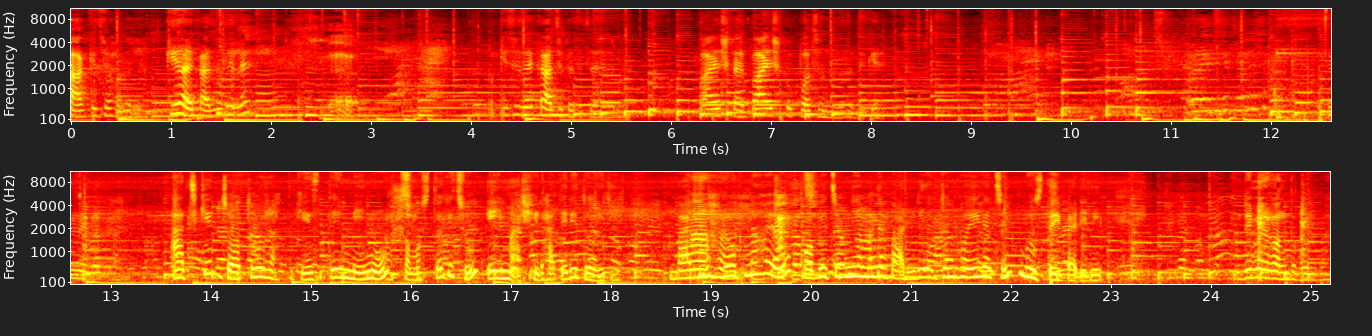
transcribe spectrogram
খা কিছু হবে না। কি হয় কাজু খেলে? কিছু যায় কাজু খেতে চায় না। পায়েস খায় পায়েস খুব পছন্দ ওদিকে আজকের যত গেস্টদের মেনু সমস্ত কিছু এই মাসির হাতেরই তৈরি। বাড়ির লোক না হয়েও কবে যেমনি আমাদের বাড়িরই একজন হয়ে গেছেন বুঝতেই পারিনি। ডিমের গন্ধ বলব।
